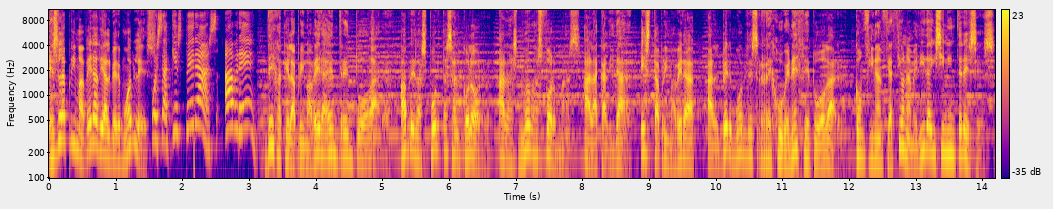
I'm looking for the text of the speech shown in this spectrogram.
Es la primavera de Albermuebles. Pues aquí esperas, abre. Deja que la primavera entre en tu hogar. Abre las puertas al color, a las nuevas formas, a la calidad. Esta primavera, Albert Muebles rejuvenece tu hogar, con financiación a medida y sin intereses.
